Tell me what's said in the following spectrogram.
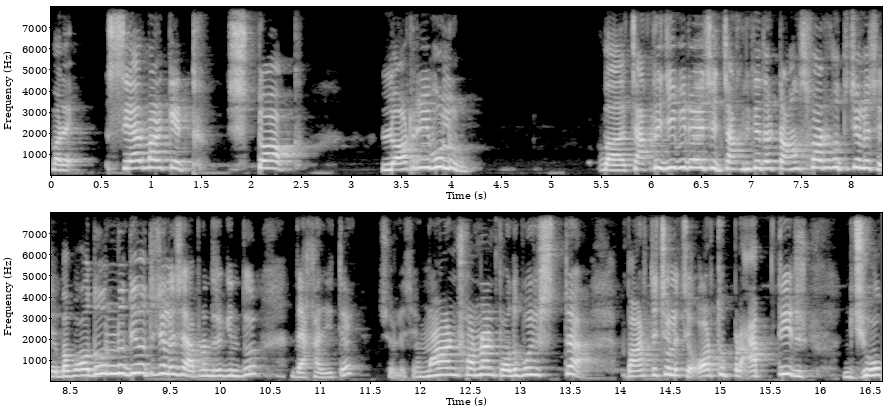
মানে শেয়ার মার্কেট স্টক লটারি বলুন, বা চাকরিজীবী রয়েছে চাকরি ক্ষেত্রে ট্রান্সফার হতে চলেছে, বা পদোন্নতি হতে চলেছে, আপনাদের কিন্তু দেখা দিতে চলেছে। মান সম্মান পদপ্রতিষ্ঠা বাড়তে চলেছে অর্থ প্রাপ্তির যোগ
